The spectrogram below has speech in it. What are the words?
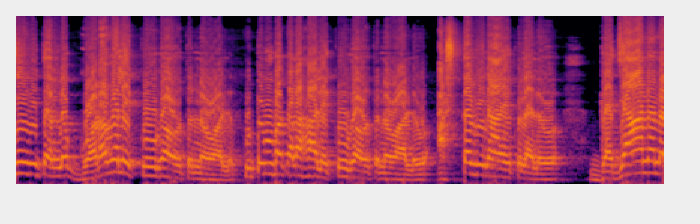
జీవితంలో గొడవలు ఎక్కువగా అవుతున్న వాళ్ళు కుటుంబ కలహాలు ఎక్కువగా అవుతున్న వాళ్ళు అష్ట వినాయకులలో గజానన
